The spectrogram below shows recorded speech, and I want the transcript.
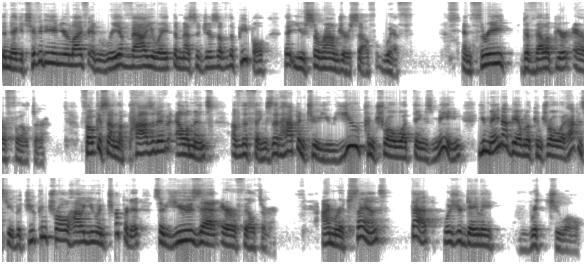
the negativity in your life and reevaluate the messages of the people that you surround yourself with. And three, develop your air filter. Focus on the positive elements of the things that happen to you. You control what things mean. You may not be able to control what happens to you, but you control how you interpret it. So use that air filter. I'm Rich Sands. That was your daily ritual.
